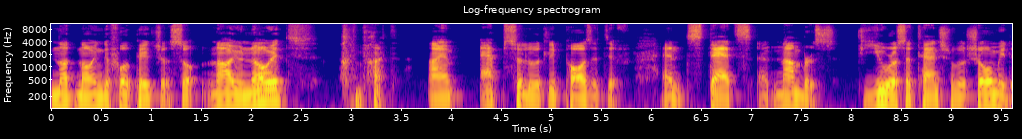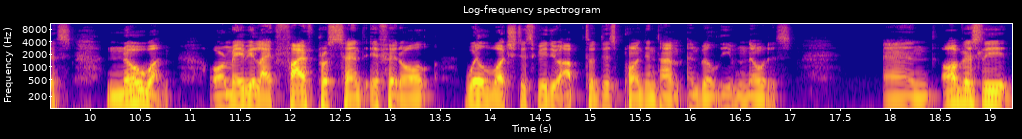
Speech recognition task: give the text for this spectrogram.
not knowing the full picture. So now you know it, but I am absolutely positive, and stats and numbers, viewers' attention will show me this. No one, or maybe like five percent, if at all, will watch this video up to this point in time and will even notice. And obviously,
